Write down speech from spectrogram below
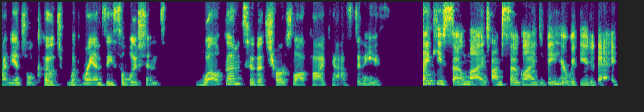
financial coach with Ramsey Solutions. Welcome to the Church Law Podcast, Denise. Thank you so much. I'm so glad to be here with you today.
